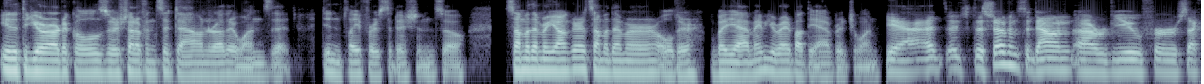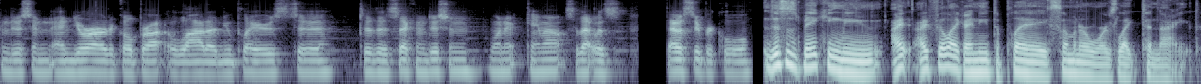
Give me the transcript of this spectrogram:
either through your articles or shut up and sit down or other ones that didn't play first edition. So some of them are younger, some of them are older. But yeah, maybe you're right about the average one. Yeah, it's the Shut Up and Sit Down uh, review for second edition and your article brought a lot of new players to to the second edition when it came out. So that was that was super cool. This is making me I, I feel like I need to play Summoner Wars like tonight.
